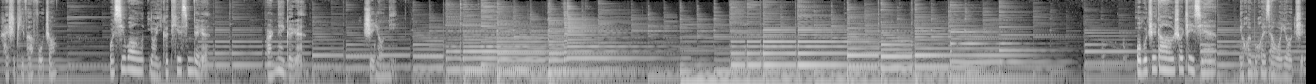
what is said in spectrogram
还是批发服装，我希望有一个贴心的人，而那个人只有你。我不知道说这些你会不会笑我幼稚，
